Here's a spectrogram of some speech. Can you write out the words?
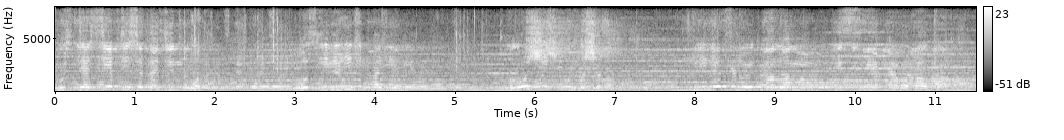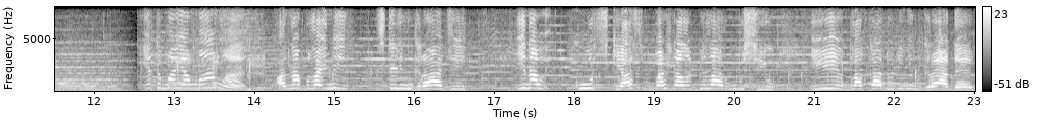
Спустя 71 год после Великой Победы площадь Куйбышева приветствует колонну бессмертного полка. Это моя мама. Она была и на Сталинграде, и на Курске, освобождала Белоруссию и блокаду Ленинграда.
